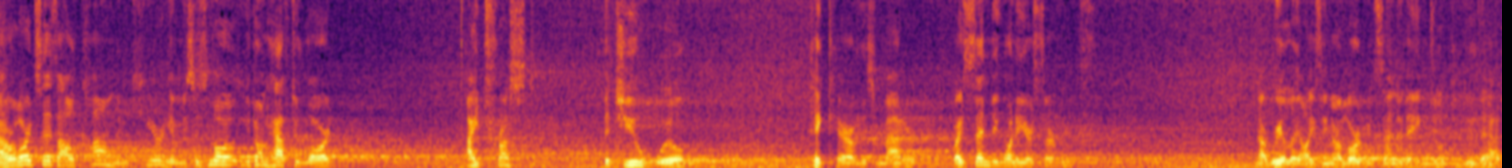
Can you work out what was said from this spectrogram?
Our Lord says, I'll come and cure him. He says, No, you don't have to, Lord. I trust that you will take care of this matter by sending one of your servants. not realizing our Lord would send an angel to do that.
